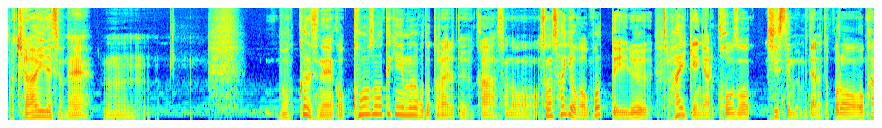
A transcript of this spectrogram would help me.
まあ、嫌いですよね。うん。僕はですねこう構造的に物事を捉えるというかそのその作業が起こっている背景にある構造システムみたいなところを考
